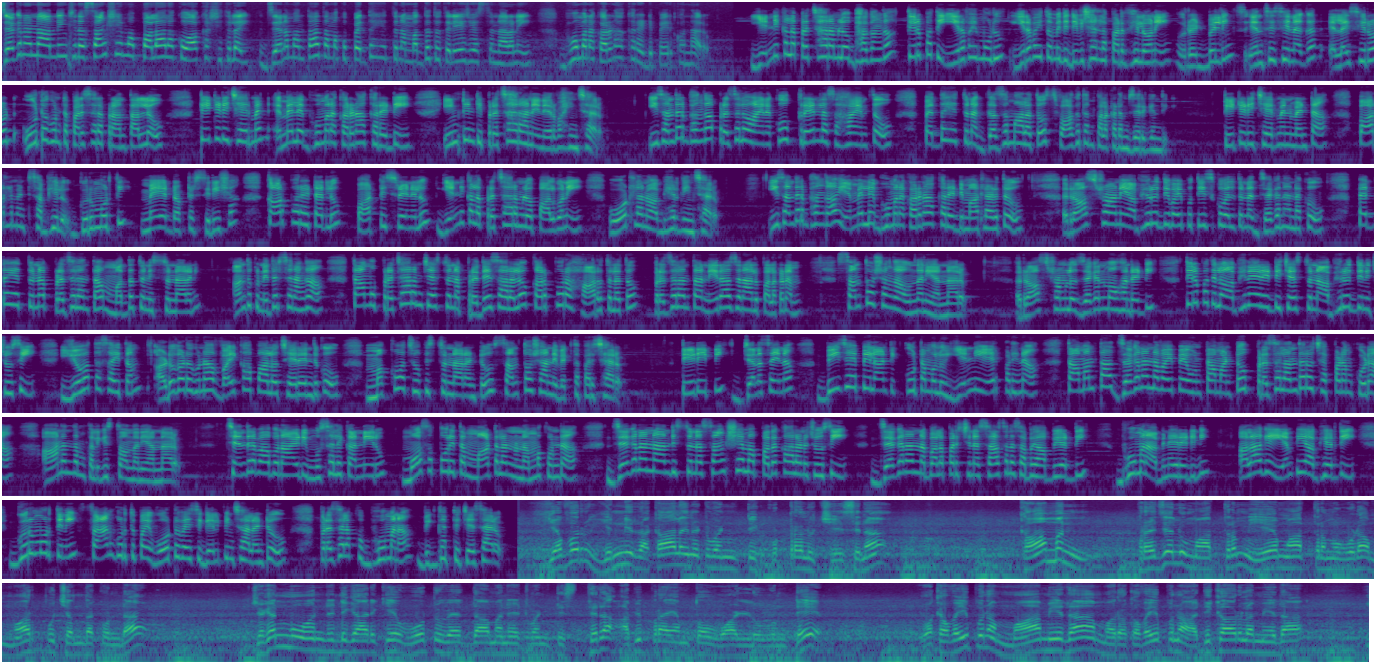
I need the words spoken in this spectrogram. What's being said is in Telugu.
జగనన్న అందించిన సంక్షేమ ఫలాలకు ఆకర్షితులై జనమంతా తమకు పెద్ద ఎత్తున మద్దతు తెలియజేస్తున్నారని భూమన కరుణాకర్ రెడ్డి పేర్కొన్నారు. ఎన్నికల ప్రచారంలో భాగంగా తిరుపతి ఇరవై మూడు ఇరవై తొమ్మిది డివిజన్ల పరిధిలోని red buildings NCC Nagar LIC road Ootagunta పరిసర ప్రాంతాల్లో TTD chairman MLA Bhumana Karunakar Reddy ఇంటింటి ప్రచారాన్ని నిర్వహించారు. ఈ సందర్భంగా ప్రజలు ఆయనకు క్రేన్ల సహాయంతో పెద్ద ఎత్తున గజమాలతో స్వాగతం పలకడం జరిగింది. టీటీడీ చైర్మన్ వెంట పార్లమెంట్ సభ్యులు గురుమూర్తి మేయర్ డాక్టర్ శిరీష కార్పొరేటర్లు పార్టీ శ్రేణులు ఎన్నికల ప్రచారంలో పాల్గొని ఓట్లను అభ్యర్థించారు. ఈ సందర్భంగా ఎమ్మెల్యే భూమన కరుణాకర్ రెడ్డి మాట్లాడుతూ రాష్ట్రాన్ని అభివృద్ధి వైపు తీసుకువెళ్తున్న జగనన్నకు పెద్ద ఎత్తున ప్రజలంతా మద్దతునిస్తున్నారని అందుకు నిదర్శనంగా తాము ప్రచారం చేస్తున్న ప్రదేశాలలో కర్పూర హారతులతో ప్రజలంతా నీరాజనాలు పలకడం సంతోషంగా ఉందని అన్నారు. రాష్ట్రంలో జగన్మోహన్ రెడ్డి తిరుపతిలో అభినయ్ రెడ్డి చేస్తున్న అభివృద్ధిని చూసి యువత సైతం అడుగడుగునా వైకాపాలో చేరేందుకు మక్కువ చూపిస్తున్నారంటూ సంతోషాన్ని వ్యక్తపరిచారు. టీడీపీ జనసేన బీజేపీ లాంటి కూటములు ఎన్ని ఏర్పడినా తామంతా జగనన్న వైపే ఉంటామంటూ ప్రజలందరూ చెప్పడం కూడా ఆనందం కలిగిస్తోందని అన్నారు. చంద్రబాబు నాయుడి ముసలి కన్నీరు మోసపూరిత మాటలను నమ్మకుండా జగనన్న అందిస్తున్న సంక్షేమ పథకాలను చూసి జగనన్న బలపరిచిన శాసనసభ అభ్యర్థి భూమన అభినయ రెడ్డిని అలాగే ఎంపీ అభ్యర్థి గురుమూర్తిని ఫ్యాన్ గుర్తుపై ఓటు వేసి గెలిపించాలంటూ ప్రజలకు భూమన విజ్ఞప్తి చేశారు. ఎవరు ఎన్ని రకాలైనటువంటి కుట్రలు చేసినా కామన్ ప్రజలు మాత్రం ఏమాత్రము కూడా మార్పు చెందకుండా జగన్మోహన్ రెడ్డి గారికే ఓటు వేద్దామనేటువంటి స్థిర అభిప్రాయంతో వాళ్ళు ఉంటే ఒకవైపున మా మీద మరొక వైపున అధికారుల మీద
